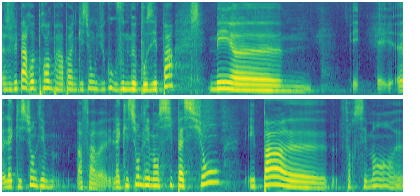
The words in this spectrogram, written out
je ne vais pas reprendre par rapport à une question du coup que vous ne me posez pas, mais euh, et- et, euh, la question de l'ém- enfin, la question de l'émancipation est pas euh, forcément, euh,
